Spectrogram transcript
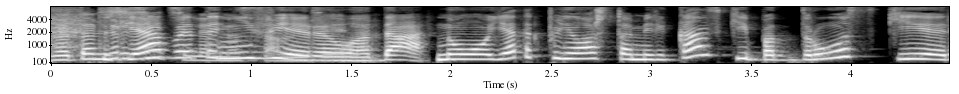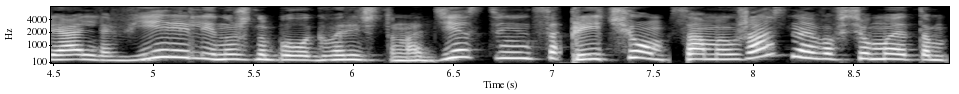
Но это То есть я в это не верила, деле. да. Но я так поняла, что американские подростки реально верили, нужно было говорить, что она девственница. Причем самое ужасное во всем этом,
